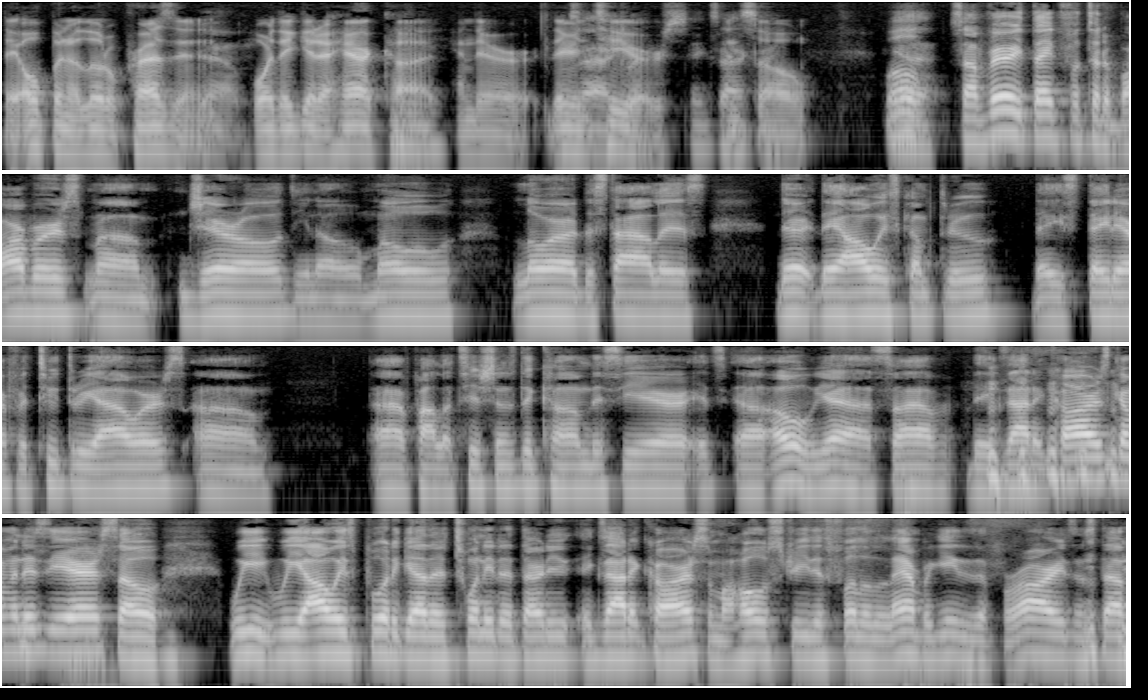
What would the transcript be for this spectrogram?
they open a little present Yeah. or they get a haircut Mhm. and they're they're Exactly, in tears. exactly. And so, well, well, yeah. So I'm very thankful to the barbers, um, Gerald, you know, Mo, Laura, the stylist. They they always come through. They stay there for two three hours. Um, I have politicians that come this year. It's uh, oh yeah, so I have the exotic cars coming this year. So we we always pull together twenty to thirty exotic cars. So my whole street is full of Lamborghinis and Ferraris and stuff.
